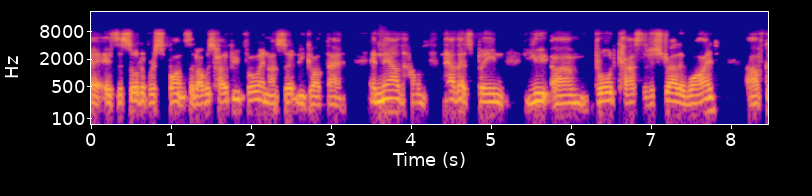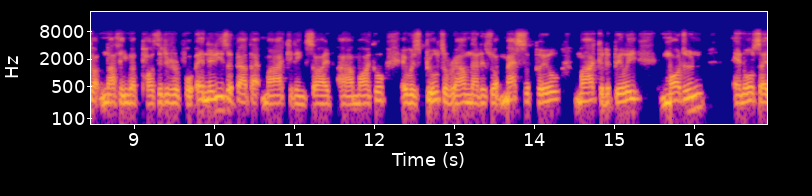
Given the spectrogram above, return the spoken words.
uh, it's a sort of response that I was hoping for, and I certainly got that. And now, now that's been you um, broadcasted Australia wide. I've got nothing but positive report, and it is about that marketing side, uh, Michael. It was built around that as well: mass appeal, marketability, modern, and also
